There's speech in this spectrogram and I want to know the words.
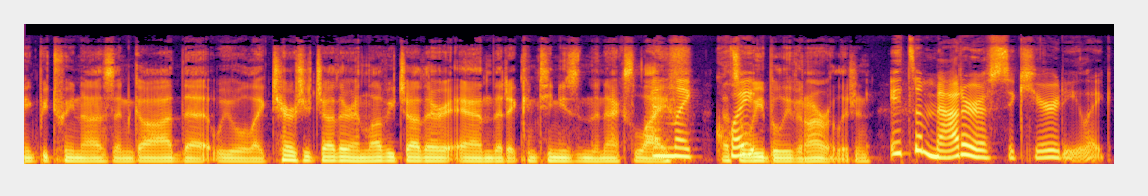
make between us and god that we will like cherish each other and love each other and that it continues in the next life like, that's what we believe in our religion It's a matter of security. Like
